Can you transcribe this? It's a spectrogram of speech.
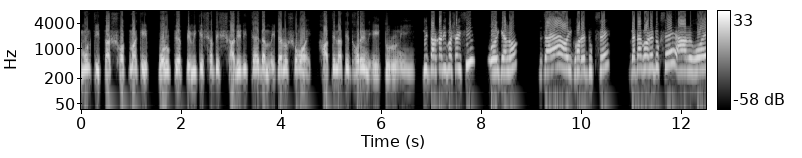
এমনকি তার সৎমাকে পরক্রিয়া প্রেমিকের সাথে শারীরিক চাহিদা মেটানোর সময় হাতে নাতে ধরেন এই তরুণী। আমি তরকারি বসাইছি ওই গেল যায়া ওই ঘরে ঢুকছে বেটা ঘরে ঢুকছে আর ওই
